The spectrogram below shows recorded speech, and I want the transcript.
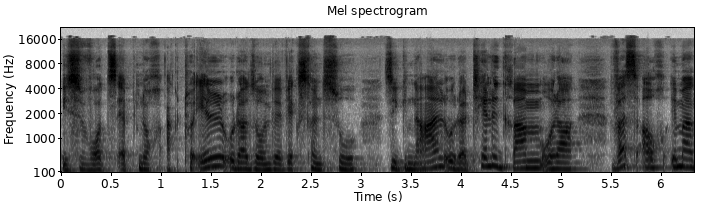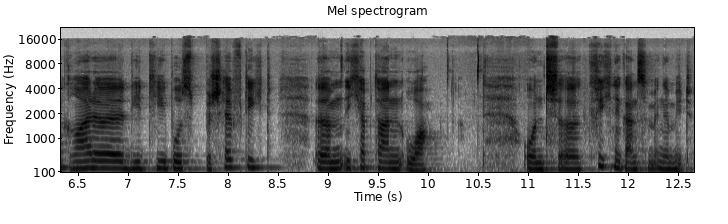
ist WhatsApp noch aktuell oder sollen wir wechseln zu Signal oder Telegram oder was auch immer gerade die Tibus beschäftigt. Ähm, ich habe da ein Ohr und äh, kriege eine ganze Menge mit.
